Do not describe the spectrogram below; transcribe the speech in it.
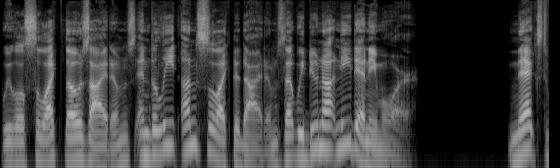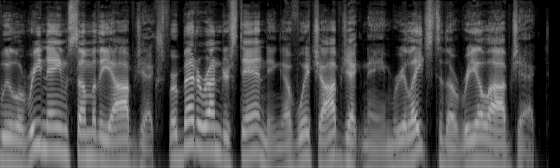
We will select those items and delete unselected items that we do not need anymore. Next, we will rename some of the objects for better understanding of which object name relates to the real object.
